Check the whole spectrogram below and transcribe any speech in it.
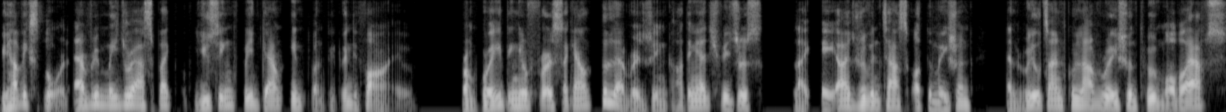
we have explored every major aspect of using Freedcamp in 2025, from creating your first account to leveraging cutting-edge features like AI-driven task automation and real-time collaboration through mobile apps.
